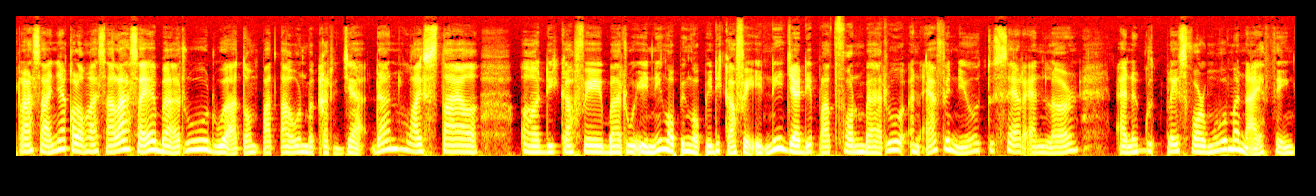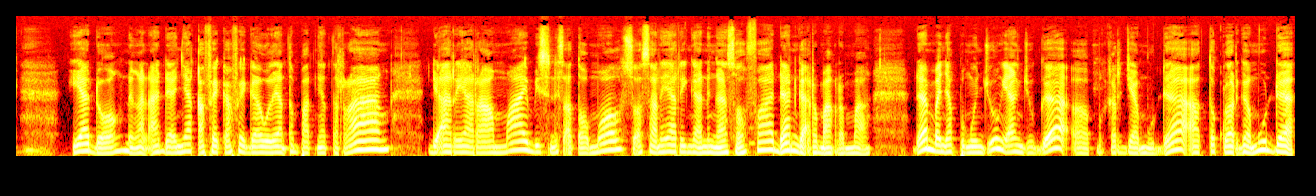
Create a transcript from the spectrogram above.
Rasanya kalau nggak salah saya baru 2 atau 4 tahun bekerja dan lifestyle uh, di kafe baru ini, ngopi-ngopi di kafe ini jadi platform baru, an avenue to share and learn and a good place for movement I think. Iya dong, dengan adanya kafe-kafe gaul yang tempatnya terang, di area ramai, bisnis atau mall, suasananya ringan dengan sofa dan gak remang-remang. Dan banyak pengunjung yang juga uh, pekerja muda atau keluarga muda.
